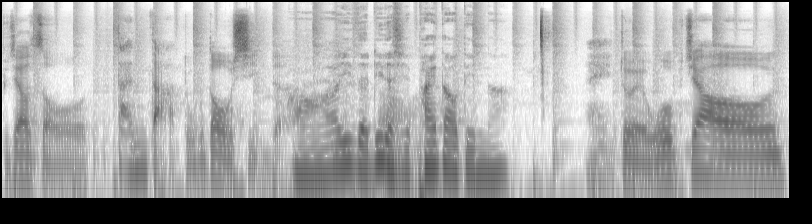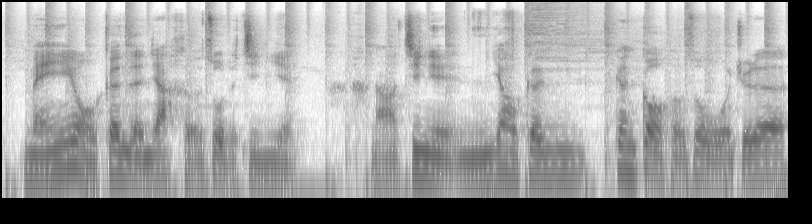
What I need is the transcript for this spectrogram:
比较走单打独斗型的。哦，你的你的是拍到顶啊。哎、欸，对，我比较没有跟人家合作的经验，然后今年要跟跟 Go 合作，我觉得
